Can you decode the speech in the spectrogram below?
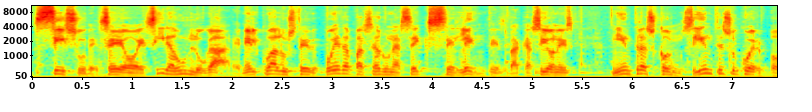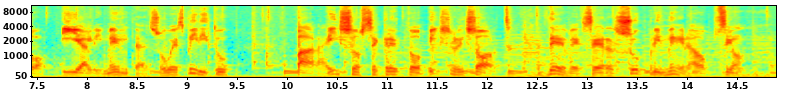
Si su deseo es ir a un lugar en el cual usted pueda pasar unas excelentes vacaciones mientras consiente su cuerpo y alimenta su espíritu, Paraíso Secreto Beach Resort debe ser su primera opción.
